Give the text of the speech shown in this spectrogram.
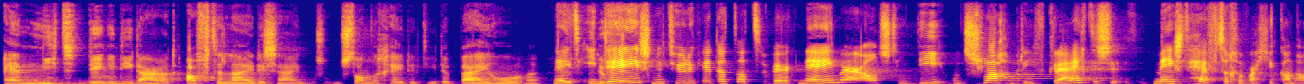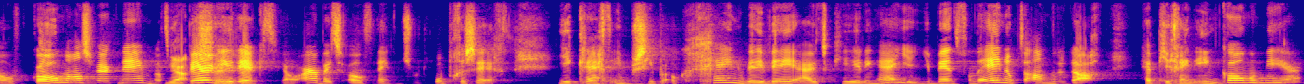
en niet dingen die daaruit af te leiden zijn, dus omstandigheden die erbij horen. Nee, het idee is natuurlijk hè, dat, dat de werknemer, als die die ontslagbrief krijgt, dus het meest heftige wat je kan overkomen als werknemer, dat per direct jouw arbeidsovereenkomst wordt opgezegd. Je krijgt in principe ook geen WW-uitkering. Je, je bent van de ene op de andere dag, heb je geen inkomen meer.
